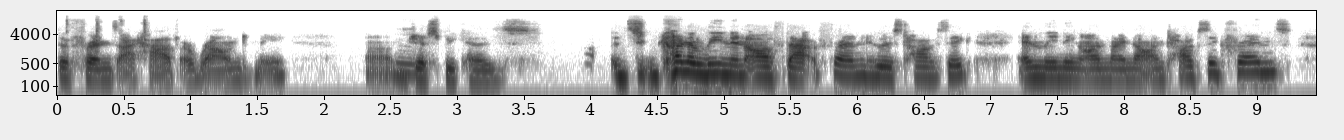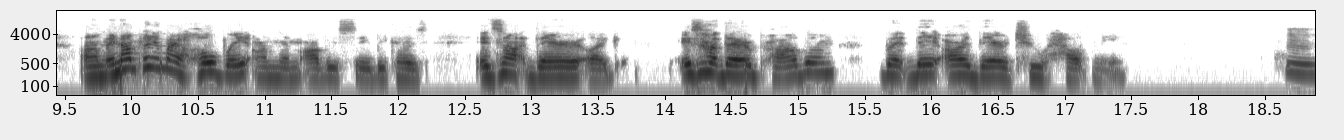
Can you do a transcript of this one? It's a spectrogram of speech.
the friends I have around me, um, mm. just because kind of leaning off that friend who is toxic and leaning on my non-toxic friends, um, and not putting my whole weight on them, obviously, because it's not their like it's not their problem, but they are there to help me. Hmm.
